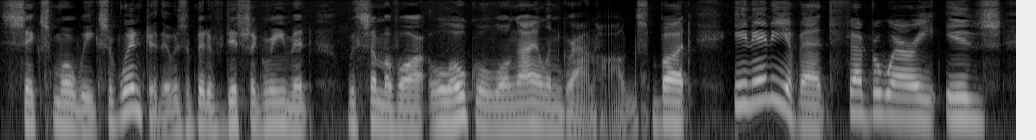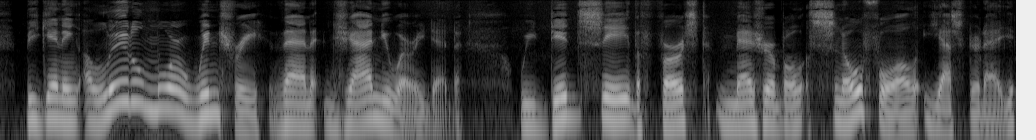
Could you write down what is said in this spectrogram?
six more weeks of winter. There was a bit of disagreement with some of our local Long Island groundhogs, but in any event, February is beginning a little more wintry than January did. We did see the first measurable snowfall yesterday,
